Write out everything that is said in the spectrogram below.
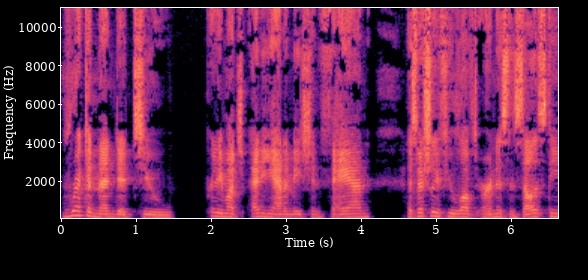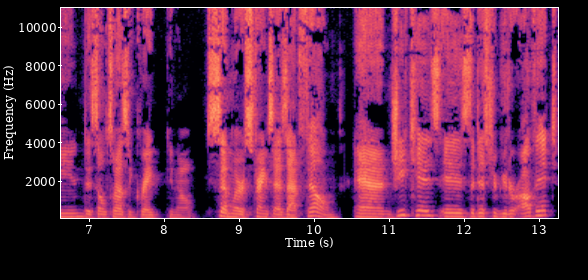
recommend it to pretty much any animation fan especially if you loved Ernest and Celestine. This also has a great, you know, similar strengths as that film. And GKIDS is the distributor of it.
